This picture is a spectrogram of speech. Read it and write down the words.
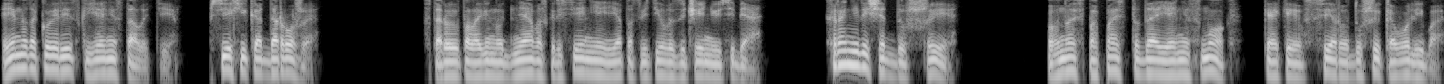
и на такой риск я не стал идти. Психика дороже. Вторую половину дня воскресенья я посвятил изучению себя. Хранилище души. Вновь попасть туда я не смог, как и в сферу души кого-либо.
